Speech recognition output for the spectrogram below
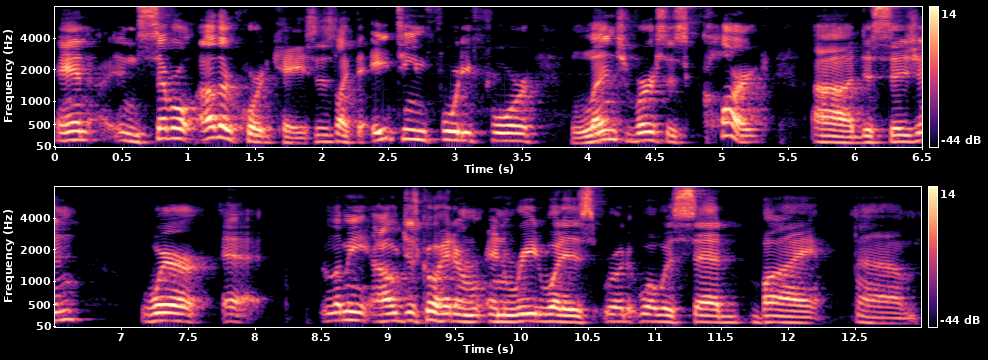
and in several other court cases like the 1844 Lynch versus Clarke uh, decision, where uh, let me, I'll just go ahead and, and, read what is what was said by. Um,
